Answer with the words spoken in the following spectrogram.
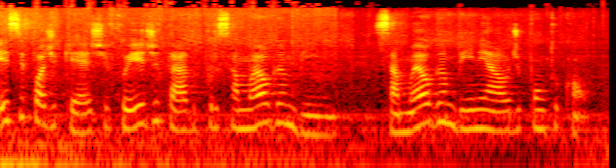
Esse podcast foi editado por Samuel Gambini, samuelgambineaudio.com.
